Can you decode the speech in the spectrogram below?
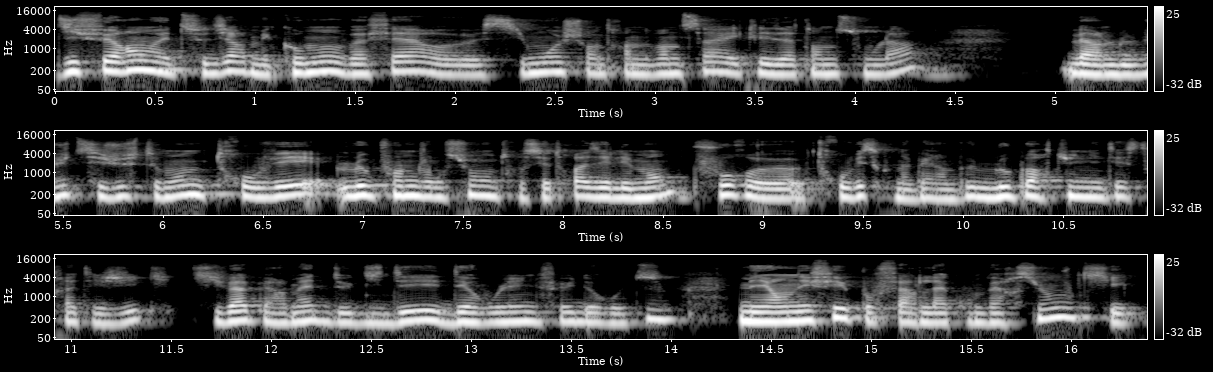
différents et de se dire mais comment on va faire euh, si moi je suis en train de vendre ça et que les attentes sont là ben, le but, c'est justement de trouver le point de jonction entre ces trois éléments pour euh, trouver ce qu'on appelle un peu l'opportunité stratégique qui va permettre de guider et dérouler une feuille de route. Mm. Mais en effet, pour faire de la conversion, qui est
